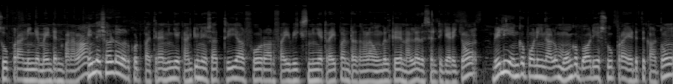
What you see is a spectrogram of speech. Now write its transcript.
சூப்பராக நீங்கள் மெயின்டைன் பண்ணலாம். இந்த ஷோல்டர் ஒர்க் அவுட் பார்த்தீங்கன்னா நீங்கள் கண்டினியூஸாக three or four or five weeks நீங்கள் ட்ரை பண்ணுறதுனால உங்களுக்கு நல்ல ரிசல்ட் கிடைக்கும். வெளியே எங்கே போனீங்கனாலும் உங்கள் பாடியை சூப்பராக எடுத்துக்காட்டும்.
